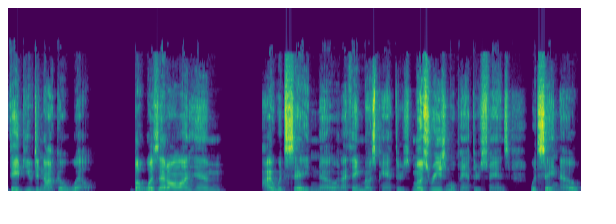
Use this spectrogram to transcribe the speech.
debut did not go well. But was that all on him? I would say no. And I think most Panthers, most reasonable Panthers fans would say no.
